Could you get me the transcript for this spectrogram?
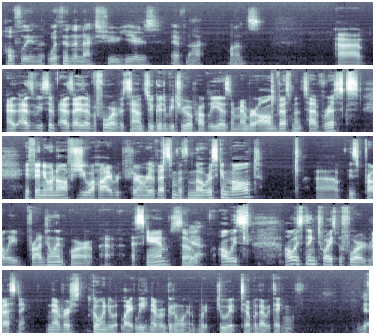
hopefully in, within the next few years, if not months? Uh, as, we said, as I said before, if it sounds too good to be true, it probably is. Remember, all investments have risks. If anyone offers you a high return investment with no risk involved, uh, is probably fraudulent or a, a scam. So Yeah. always, always think twice before investing. Never go into it lightly. Never going to do it uh, without taking. Yeah.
